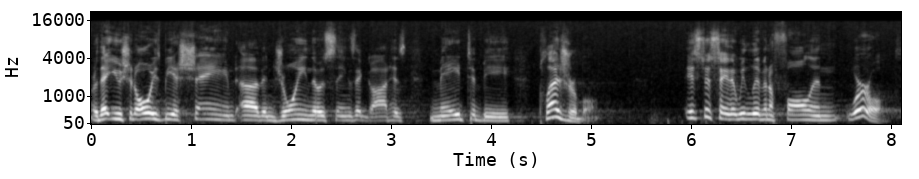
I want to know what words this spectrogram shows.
or that you should always be ashamed of enjoying those things that God has made to be pleasurable. It's to say that we live in a fallen world,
